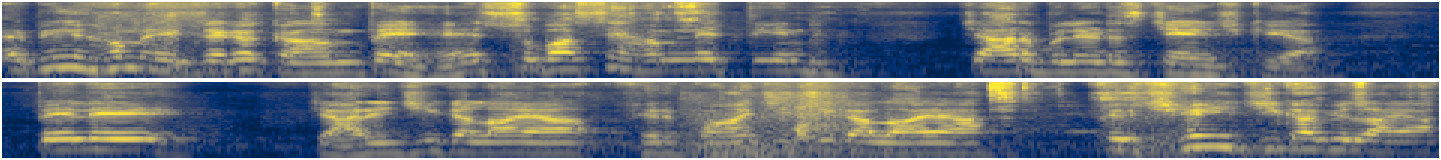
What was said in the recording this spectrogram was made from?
अभी हम एक जगह काम पे हैं। सुबह से हमने तीन, चार ब्लेड्स चेंज किया। पहले चार इंची का लाया, फिर पाँच इंची का लाया, फिर छह इंची का भी लाया।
